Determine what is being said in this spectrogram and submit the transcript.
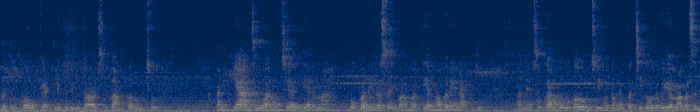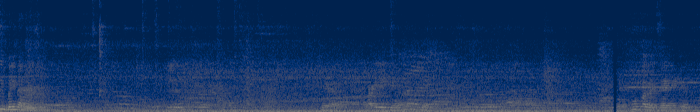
બધું કહું કે આટલી બધી ઉતાવળ શું કામ કરું છું. અને ક્યાં જવાનું છે અત્યારમાં? બપોરની રસોઈ પણ અત્યારમાં બનાવી નાખું છું. અને શું કામ બધું કરું છું હું તમને પછી કહું. તો વિડીયોમાં આગળ સુધી બનાવી છું? શું કરે, જેની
